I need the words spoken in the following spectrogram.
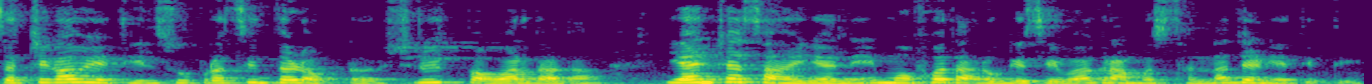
चचेगाव येथील सुप्रसिद्ध डॉक्टर श्रीयुत पवारदादा यांच्या सहाय्याने मोफत आरोग्यसेवा ग्रामस्थांना देण्यात येते.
